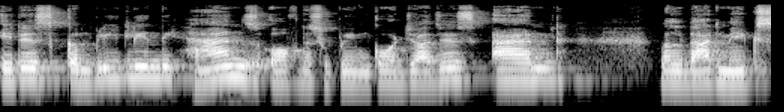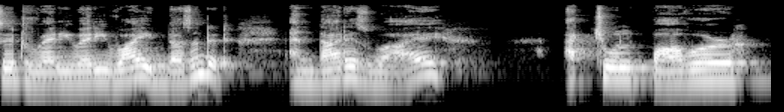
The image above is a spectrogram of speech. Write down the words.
It is completely in the hands of the Supreme Court जजेस and well that makes it very very wide doesn't it and that is why actual power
